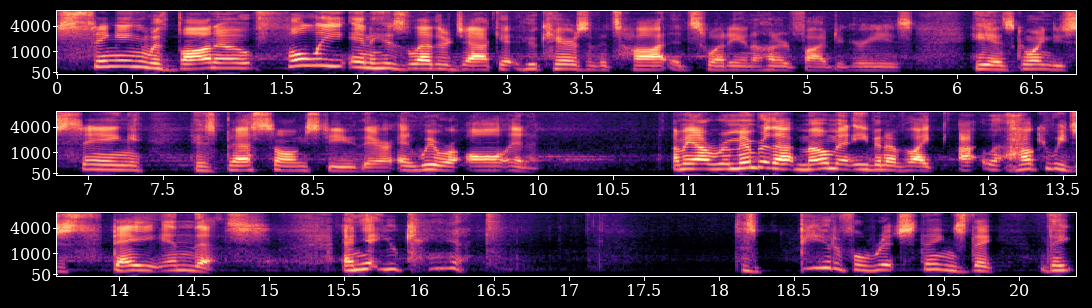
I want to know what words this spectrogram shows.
singing with Bono, fully in his leather jacket. Who cares if it's hot and sweaty and 105 degrees? He is going to sing his best songs to you there, and we were all in it. I mean, I remember that moment even of like, how can we just stay in this? And yet you can't. Those beautiful, rich things, they, they,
